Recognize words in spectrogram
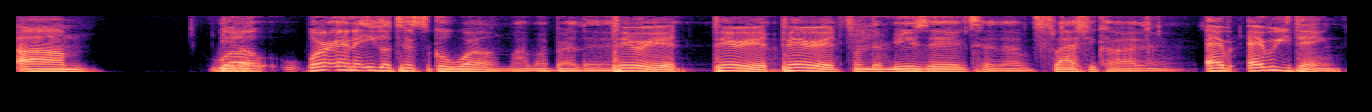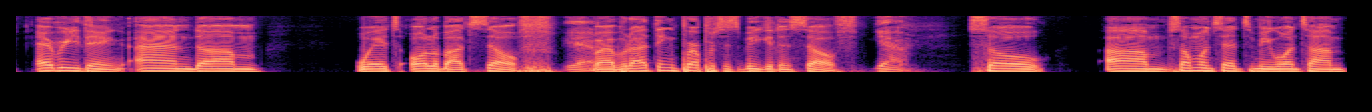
um You Well, we're in an egotistical world, my, my brother. period period period From the music to the flashy cars. And, Ev- everything everything and um where it's all about self Yeah. right but i think purpose is bigger than self yeah, so um someone said to me one time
